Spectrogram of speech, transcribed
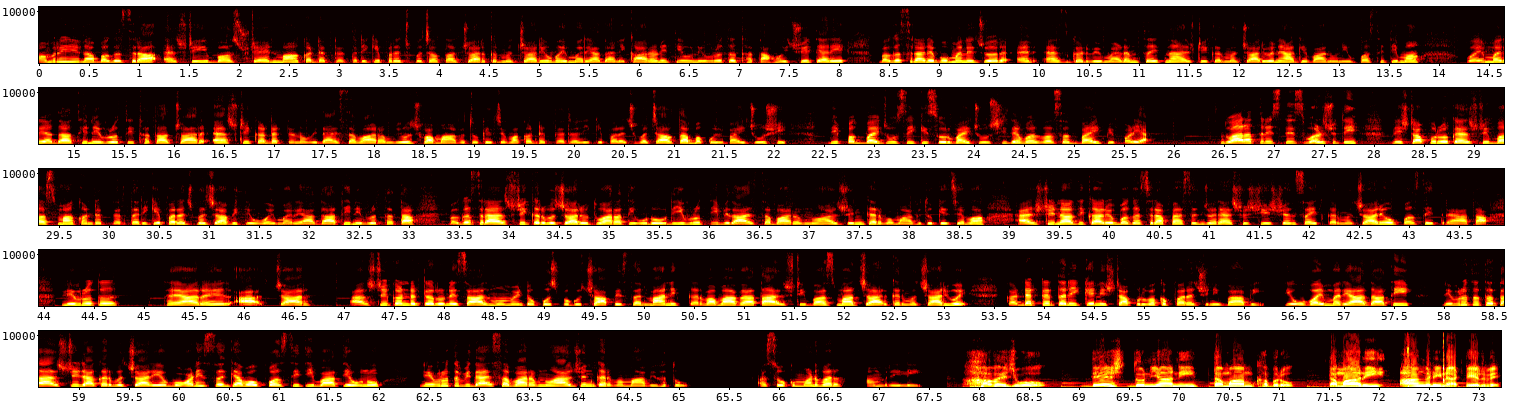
અમરેલીના Bagasara ST bus સ્ટેન્ડમાં conductor તરીકે ફરજ બજાવતા ચાર કર્મચારીઓ વયમર્યાદાને કારણે તેઓ નિવૃત્ત થતા હોય છે. ત્યારે Bagasara depot manager N S Gadhvi madam ST ST કર્મચારીઓને આગેવાનોની ઉપસ્થિતિમાં વયમર્યાદાથી નિવૃત્તિ થતા ચાર એસટી કંડક્ટરનો વિદાય સમારંભ યોજવામાં આવ્યો હતો કે જેમાં કંડક્ટર તરીકે ફરજ બજાવતા બકુલભાઈ જોશી, દીપકભાઈ જોશી, કિશોરભાઈ જોશી તેમજ વસંતભાઈ પીપળિયા દ્વારા ત્રીસ ત્રીસ વર્ષથી નિષ્ઠાપૂર્વક એસટી બસમાં કંડક્ટર તરીકે ફરજ બજાવી તેઓ મર્યાદાથી નિવૃત્ત થતા બગસરા શ્રી કર્મચારીઓ દ્વારા તેઓનો નિવૃત્તિ વિદાય સમારંભનું આયોજન કરવામાં આવ્યું હતું કે જેમાં એસટીના અધિકારીઓ બગસરા પેસેન્જર એસોસિએશન સહિત કર્મચારીઓ ઉપસ્થિત રહ્યા હતા. નિવૃત્ત થયા રહેલ આ ચાર એસટી કંડક્ટરોને સાલ મોમેન્ટો પુષ્પગુચ્છ આપી સન્માનિત કરવામાં આવ્યા હતા. એસટી બસમાં ચાર કર્મચારીઓએ કંડક્ટર તરીકે નિષ્ઠાપૂર્વક ફરજ નિભાવી. તેઓ વય મર્યાદાથી નિવૃત્ત થતા એસટીના કર્મચારીઓ બહોળી સંખ્યામાં ઉપસ્થિતિ બાદ તેઓનું નિવૃત્ત વિદાય સમારંભનું આયોજન કરવામાં આવ્યું હતું. અશોક મણવર, અમરેલી. હવે જુઓ, દેશ દુનિયાની તમામ ખબરો તમારી આંગળીના ટેરવે.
